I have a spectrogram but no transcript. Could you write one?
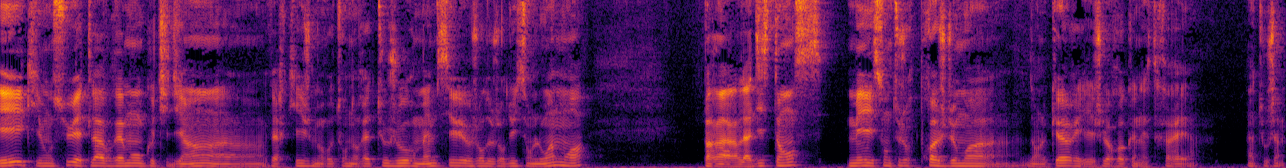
et qui ont su être là vraiment au quotidien, euh, vers qui je me retournerai toujours, même si au jour d'aujourd'hui ils sont loin de moi, par la distance, mais ils sont toujours proches de moi euh, dans le cœur et je le reconnaîtrai à tout jamais.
